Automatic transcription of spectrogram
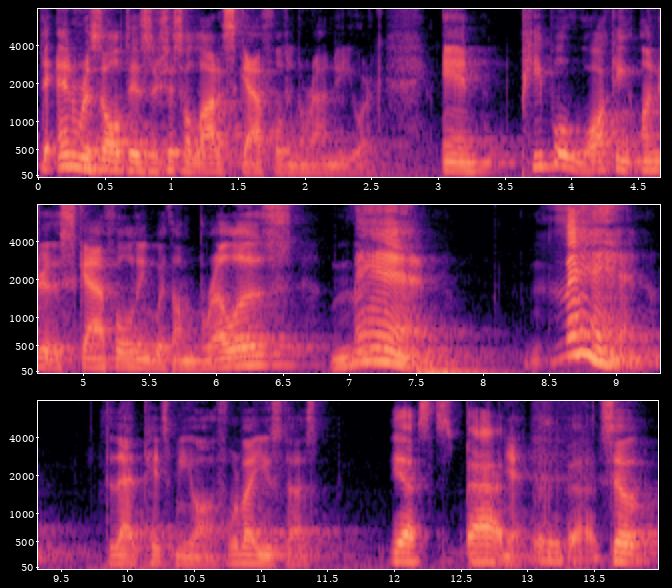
the end result is there's just a lot of scaffolding around New York. And people walking under the scaffolding with umbrellas, man, man, that pissed me off. What about you, Stas? Yes. Bad. Yeah. Really bad. So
